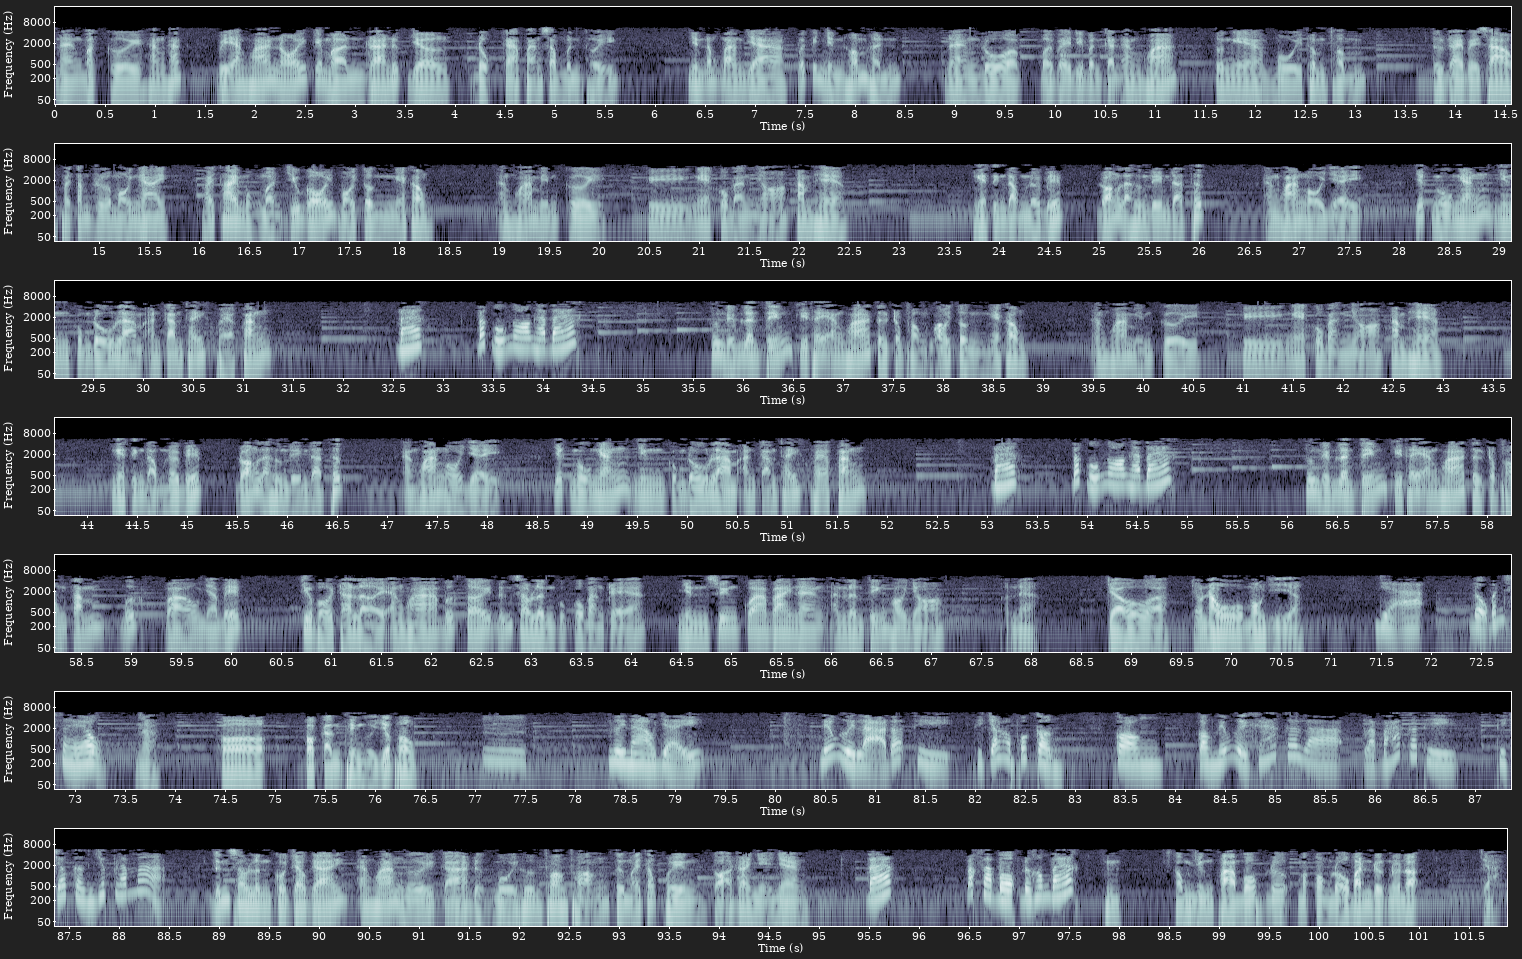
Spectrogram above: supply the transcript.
Nàng bật cười hăng hắc vì An Hóa nói cái mền ra nước dơ đục cả khoảng sông Bình Thủy. Nhìn ông bạn già với cái nhìn hóm hỉnh, nàng đùa bởi vậy đi bên cạnh An Hóa, tôi nghe mùi thum thủm. Từ rày về sau phải tắm rửa mỗi ngày, phải thay một mền chiếu gối mỗi tuần nghe không? An Hóa mỉm cười khi nghe cô bạn nhỏ ham he. Nghe tiếng động nơi bếp, đoán là Hương Điểm đã thức. An Hóa ngồi dậy, giấc ngủ ngắn nhưng cũng đủ làm anh cảm thấy khỏe khoắn. Bác, bác ngủ ngon hả bác? Hương Điểm lên tiếng khi thấy An Hóa từ trong phòng mỗi tuần nghe không? An Hóa mỉm cười khi nghe cô bạn nhỏ ham he. Nghe tiếng động nơi bếp, đoán là Hương Điểm đã thức. An Hóa ngồi dậy, giấc ngủ ngắn nhưng cũng đủ làm anh cảm thấy khỏe khoắn. Bác, bác ngủ ngon hả bác? Hương Điểm lên tiếng khi thấy An Hóa từ trong phòng tắm bước vào nhà bếp. Chưa vội trả lời, An Hóa bước tới đứng sau lưng của cô bạn trẻ, nhìn xuyên qua vai nàng, anh lên tiếng hỏi nhỏ. Nè, cháu, à, cháu nấu món gì vậy? Dạ, đồ bánh xèo. Nè, có có cần thêm người giúp không? Ừ, người nào vậy? Nếu người lạ đó thì thì cháu không có cần. Còn còn nếu người khác á, là là bác á, thì thì cháu cần giúp lắm á. Đứng sau lưng cô cháu gái, An Hóa ngửi cả được mùi hương thoang thoảng từ mái tóc huyền tỏa ra nhẹ nhàng. Bác, bác pha bột được không bác? Không những pha bột được mà còn đổ bánh được nữa đó. Chà,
